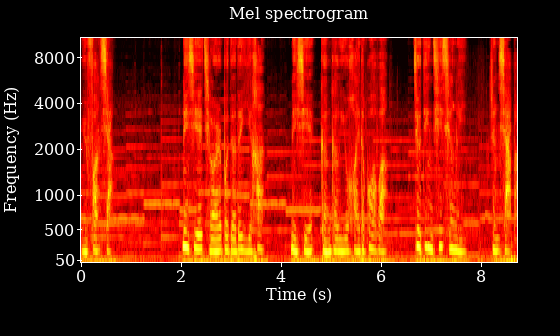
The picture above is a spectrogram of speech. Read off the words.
与放下。那些求而不得的遗憾，那些耿耿于怀的过往，就定期清理，扔下吧。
